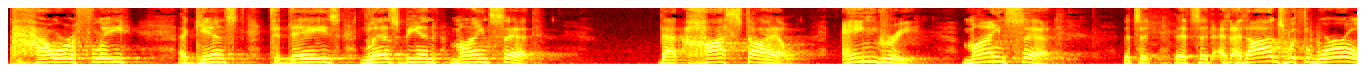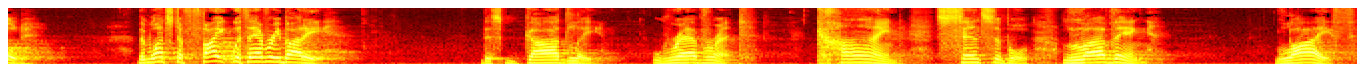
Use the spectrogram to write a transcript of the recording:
powerfully against today's lesbian mindset. That hostile, angry mindset that's at, that's at, at odds with the world that wants to fight with everybody. This godly, reverent, kind, sensible, loving life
